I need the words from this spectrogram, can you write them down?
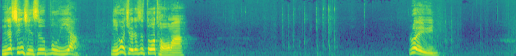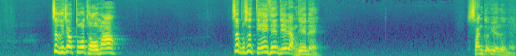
你的心情是不是不一样？你会觉得是多头吗？瑞云，这个叫多头吗？这不是跌一天跌两天呢，三个月了呢，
